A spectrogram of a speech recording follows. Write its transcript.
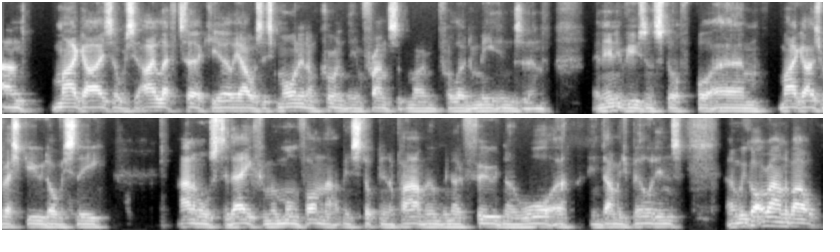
And my guys, obviously, I left Turkey early hours this morning. I'm currently in France at the moment for a load of meetings and, and interviews and stuff. But um, my guys rescued, obviously, animals today from a month on that have been stuck in an apartment with no food, no water, in damaged buildings. And we got around about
